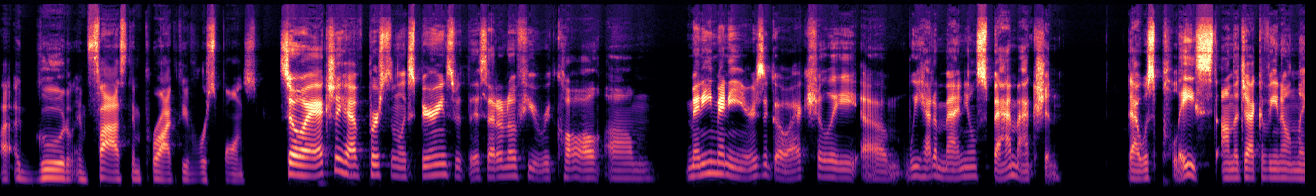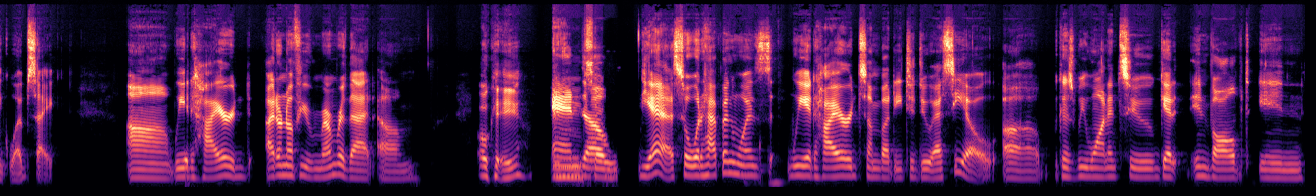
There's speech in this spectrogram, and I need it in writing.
a, a good and fast and proactive response. So I actually have personal experience with this. I don't know if you recall, um, many many years ago, actually, um, we had a manual spam action that was placed on the Jacobino and Lake website. Uh, we had hired. I don't know if you remember that. Um, okay. and, and so, uh, yeah, so what happened was we had hired somebody to do SEO uh, because we wanted to get involved in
